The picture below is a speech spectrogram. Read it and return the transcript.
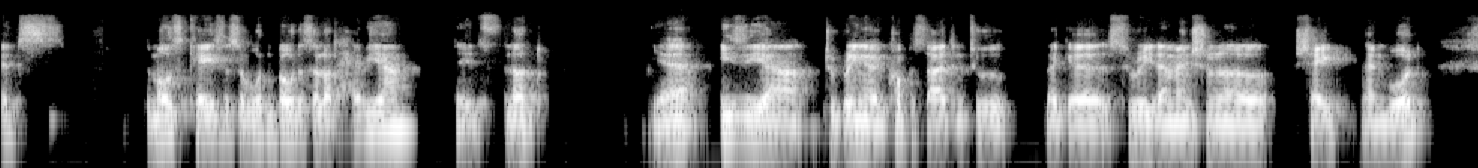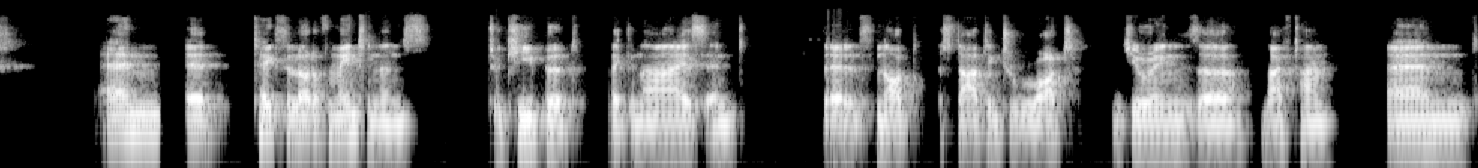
It's the most cases a wooden boat is a lot heavier. It's a lot yeah easier to bring a composite into like a three-dimensional shape than wood. And it takes a lot of maintenance to keep it like nice and that it's not starting to rot during the lifetime and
